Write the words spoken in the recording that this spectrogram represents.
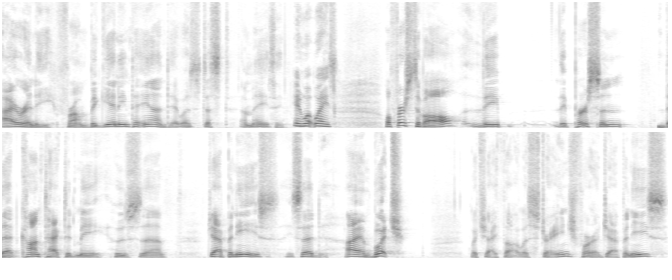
irony from beginning to end. It was just amazing. In what ways? Well, first of all, the the person that contacted me, who's uh, Japanese, he said, "I am Butch," which I thought was strange for a Japanese.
